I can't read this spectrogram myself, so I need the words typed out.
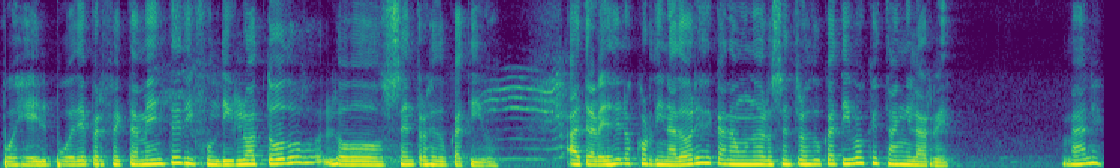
pues él puede perfectamente difundirlo a todos los centros educativos a través de los coordinadores de cada uno de los centros educativos que están en la red. ¿Vale?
